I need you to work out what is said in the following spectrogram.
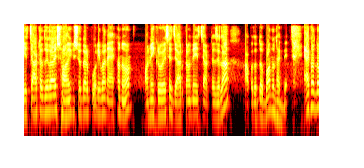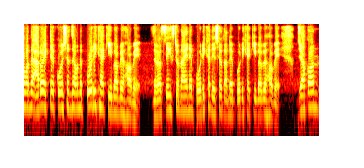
এই চারটা জেলায় সহিংসতার পরিমাণ এখনও অনেক রয়েছে, যার কারণে এই চারটা জেলা আপাতত বন্ধ থাকবে। এখন তোমাদের আরও একটা কোয়েশ্চেন যে, আমাদের পরীক্ষা কীভাবে হবে? যারা সিক্স টু নাইনে পরীক্ষা দিয়েছ তাদের পরীক্ষা কীভাবে হবে? যখন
